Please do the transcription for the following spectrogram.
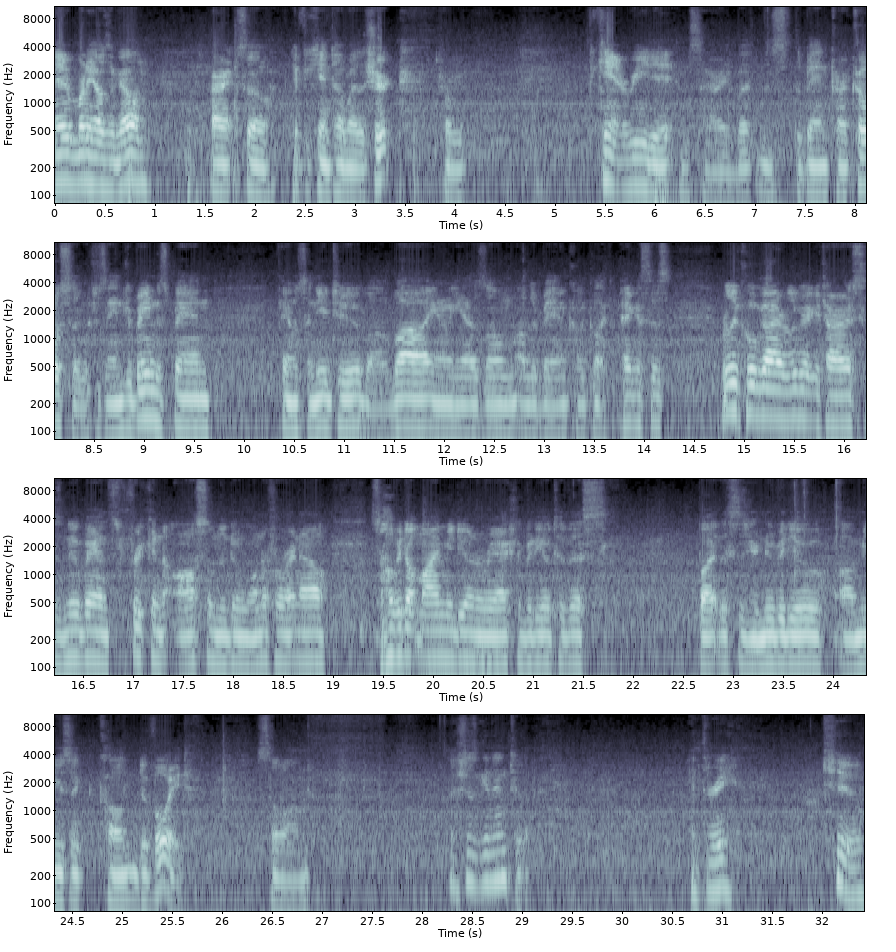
Hey everybody, how's it going? Alright, so if you can't tell by the shirt, from if you can't read it, I'm sorry, but this is the band Carcosa, which is Andrew Baena's band, famous on YouTube, blah blah blah. You know, he has his own other band called Galactic Pegasus. Really cool guy, really great guitarist. His new band's freaking awesome. They're doing wonderful right now. So I hope you don't mind me doing a reaction video to this. But this is your new video uh, music called Devoid. So um, let's just get into it. In three, two,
